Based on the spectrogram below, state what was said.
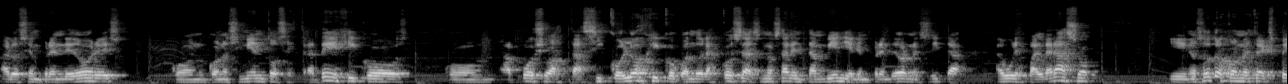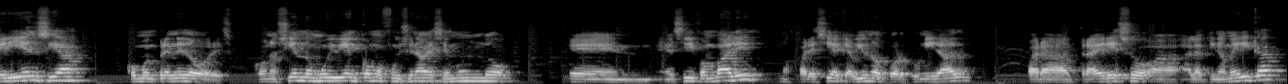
a los emprendedores con conocimientos estratégicos, con apoyo hasta psicológico cuando las cosas no salen tan bien y el emprendedor necesita algún espaldarazo. Y nosotros con nuestra experiencia como emprendedores, conociendo muy bien cómo funcionaba ese mundo en, Silicon Valley, nos parecía que había una oportunidad para traer eso a, Latinoamérica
